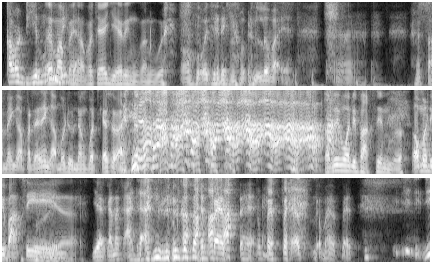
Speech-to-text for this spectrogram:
Kalau diem Eh, kan maaf ya, beda. nggak percaya jaring bukan gue. Oh, jadi nggak bukan lu pak ya. Nah, sampai nggak percaya nggak mau diundang podcast soalnya. Tapi mau divaksin bro. Oh mau divaksin. Oh, iya. Ya karena keadaan kepepet. Kepepet. kepepet. Jadi,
